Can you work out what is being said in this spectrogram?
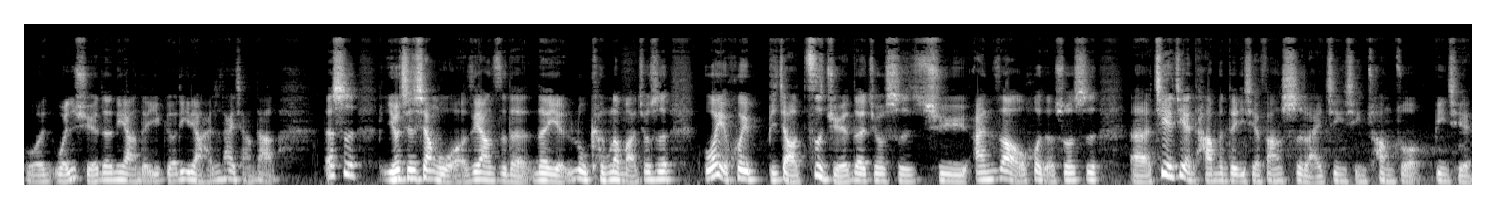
文文学的那样的一个力量还是太强大了。但是，尤其是像我这样子的，那也入坑了嘛。就是我也会比较自觉的，就是去按照或者说是呃借鉴他们的一些方式来进行创作，并且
